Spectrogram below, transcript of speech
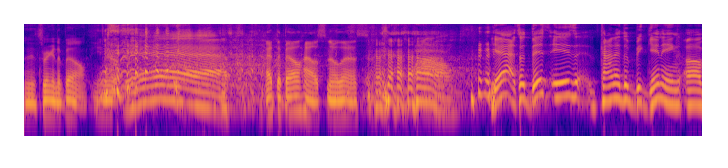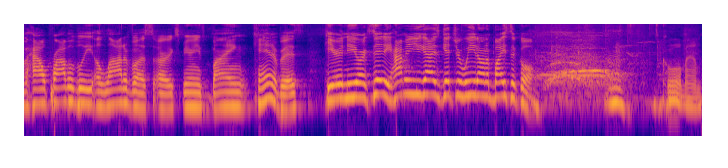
It's ringing a bell. Yeah. At the Bell House, no less. wow. yeah, so this is kind of the beginning of how probably a lot of us are experienced buying cannabis here in New York City. How many of you guys get your weed on a bicycle? Cool, man.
